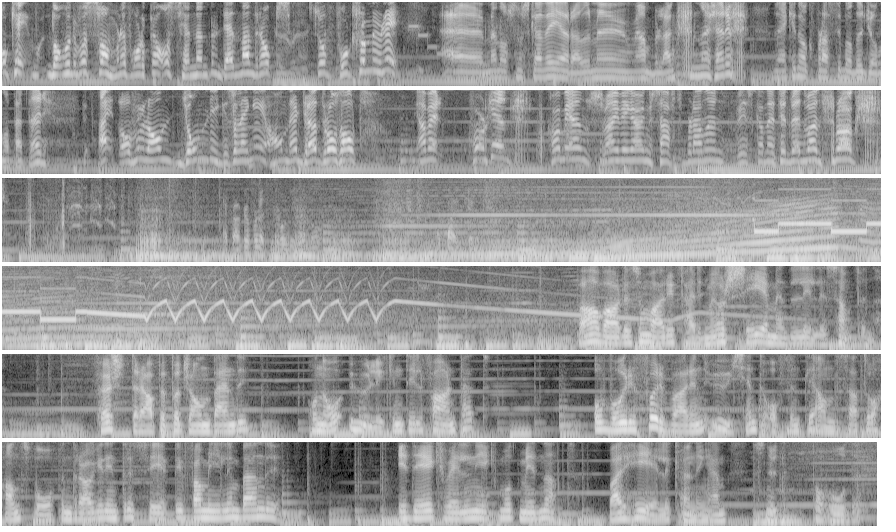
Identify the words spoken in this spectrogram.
Ok, da må du få samle folka og sende dem til Deadman Rocks så fort som mulig. Eh, men åssen skal vi gjøre det med ambulansen, sheriff? Det er ikke nok plass til både John og Pat der. Nei, da får vi la John ligge så lenge. Han er død, tross alt. Ja vel. Folkens, kom igjen, sveiv i gang saftblanderen. Vi skal ned til Deadman Rocks. Jeg kan ikke flytte på bilen nå. Jeg parker den. Hva var det som var i ferd med å skje med det lille samfunnet? Først drapet på John Bandy, og nå ulykken til faren Pat. Og hvorfor var en ukjent offentlig ansatt og hans våpendrager interessert i familien Bandy? Idet kvelden gikk mot midnatt, var hele Cunningham snudd på hodet.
